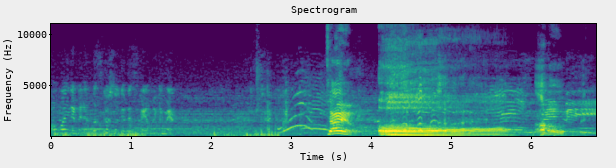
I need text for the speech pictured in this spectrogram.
Oh, wait a minute. Let's go look at this family. Come here. Damn. Oh. oh.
